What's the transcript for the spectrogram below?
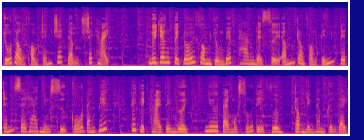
chủ động phòng tránh rét đậm rét hại. Người dân tuyệt đối không dùng bếp than để sưởi ấm trong phòng kính để tránh xảy ra những sự cố đáng tiếc gây thiệt hại về người như tại một số địa phương trong những năm gần đây.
